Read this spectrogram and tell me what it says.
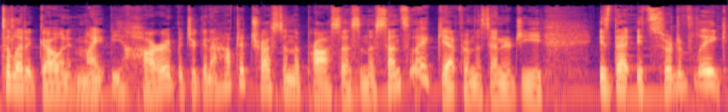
to let it go. And it might be hard, but you're gonna have to trust in the process. And the sense that I get from this energy is that it's sort of like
